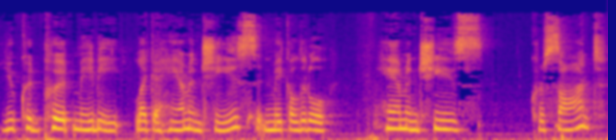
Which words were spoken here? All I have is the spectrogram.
You could put maybe like a ham and cheese and make a little ham and cheese croissant.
